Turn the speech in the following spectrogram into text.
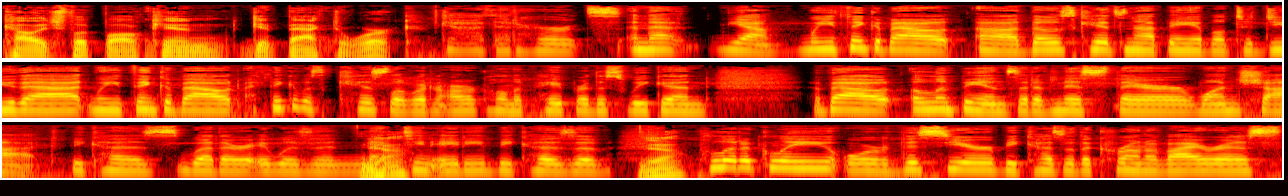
college football can get back to work. God, that hurts. And that, yeah, when you think about uh, those kids not being able to do that, when you think about, I think it was Kiszla wrote an article in the paper this weekend about Olympians that have missed their one shot because whether it was in Yeah. 1980 because of Yeah. politically or this year because of the coronavirus,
